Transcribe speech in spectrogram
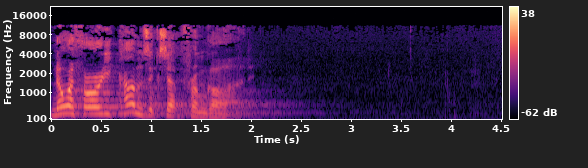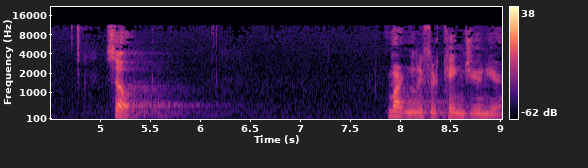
No authority comes except from God. So, Martin Luther King Jr.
